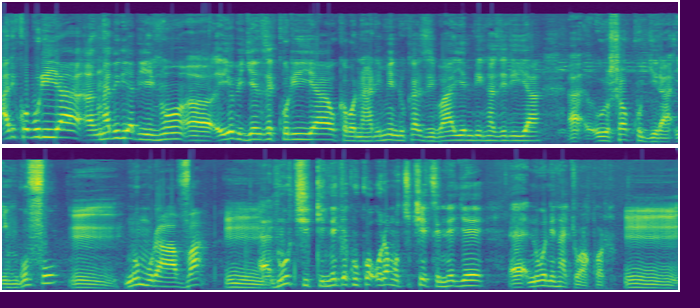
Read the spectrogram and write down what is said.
ariko buriya nka biriya bintu ah, iyo bigenze kuriya ukabona hari impinduka zibaye mbi nka ziriya ah, urushaho kugira ingufu Mm. n'umurava ah, ntucike intege kuko uramutse ucitse intege eh, n'ubundi ntacyo wakora Mm.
